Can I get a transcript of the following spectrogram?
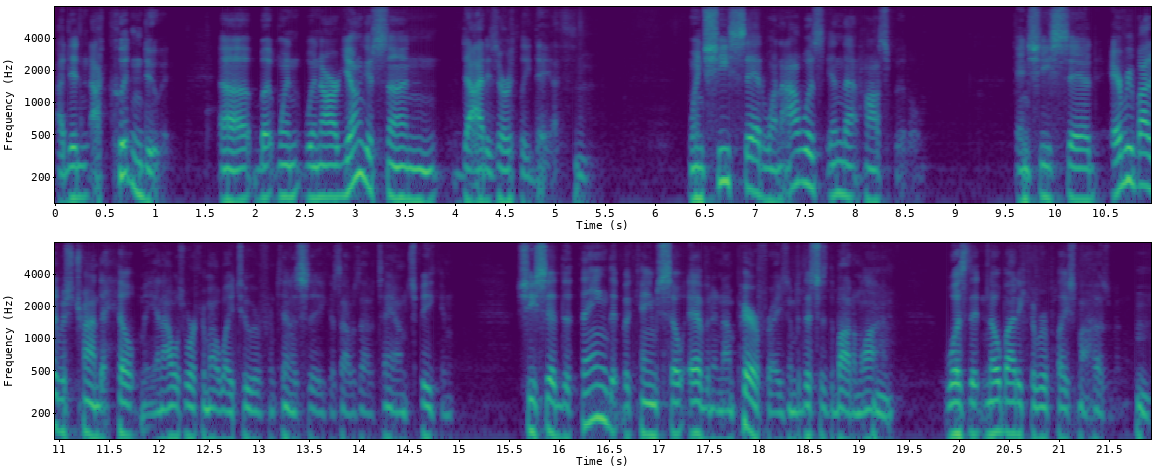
I didn't I couldn't do it. Uh, but when when our youngest son died his earthly death, mm when she said, when I was in that hospital, and she said, everybody was trying to help me, and I was working my way to her from Tennessee because I was out of town speaking. She said, the thing that became so evident, I'm paraphrasing, but this is the bottom line, mm. was that nobody could replace my husband. Mm.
